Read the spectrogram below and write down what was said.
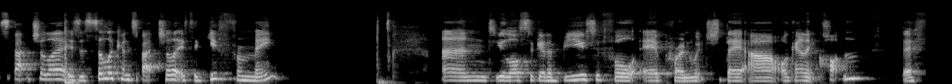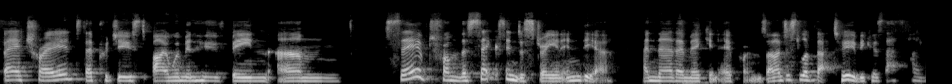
spatula is a silicon spatula. It's a gift from me. And you'll also get a beautiful apron, which they are organic cotton. They're fair trade. They're produced by women who've been um, saved from the sex industry in India. And now they're making aprons. And I just love that too, because that's like,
